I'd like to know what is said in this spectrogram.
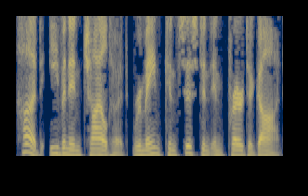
Hud, even in childhood, remained consistent in prayer to God.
